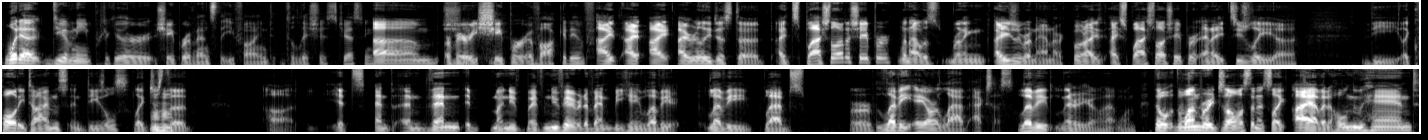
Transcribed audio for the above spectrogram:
what uh, do you have any particular shaper events that you find delicious, Jesse, Um. or very shaper evocative? I, I, I, I really just uh I splash a lot of shaper when I was running. I usually run Anarch, but when I, I splash a lot of shaper, and I, it's usually uh the like quality times and diesels, like just the uh it's and and then it, my new my new favorite event became Levy Levy Labs or Levy AR Lab Access. Levy. There you go, that one. The the one where it's all of a sudden it's like I have a whole new hand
